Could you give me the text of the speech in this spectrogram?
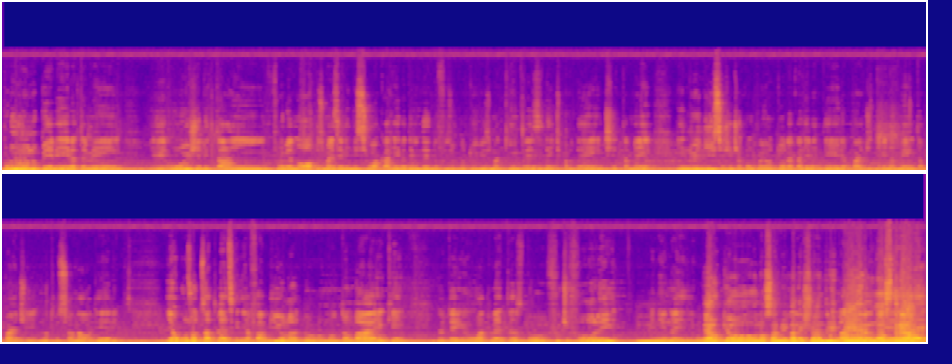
Bruno Pereira também. É, hoje ele está em Florianópolis, mas ele iniciou a carreira dele dentro do fisiculturismo aqui em Presidente Prudente também. E no início a gente acompanhou toda a carreira dele, a parte de treinamento, a parte nutricional dele. E alguns outros atletas, que nem a Fabiola do mountain bike. Eu tenho atletas do futevôlei, hum. menino aí. O... É, o que é o nosso amigo Alexandre lá, Pena, o Monstrão. É,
